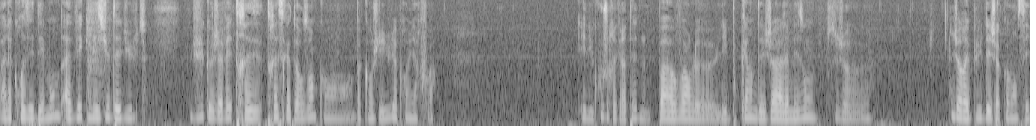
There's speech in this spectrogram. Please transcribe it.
à la croisée des mondes avec mes yeux d'adulte vu que j'avais 13-14 ans quand, bah, quand je l'ai lu la première fois. Et du coup, je regrettais de ne pas avoir les bouquins déjà à la maison. J'aurais pu déjà commencer.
